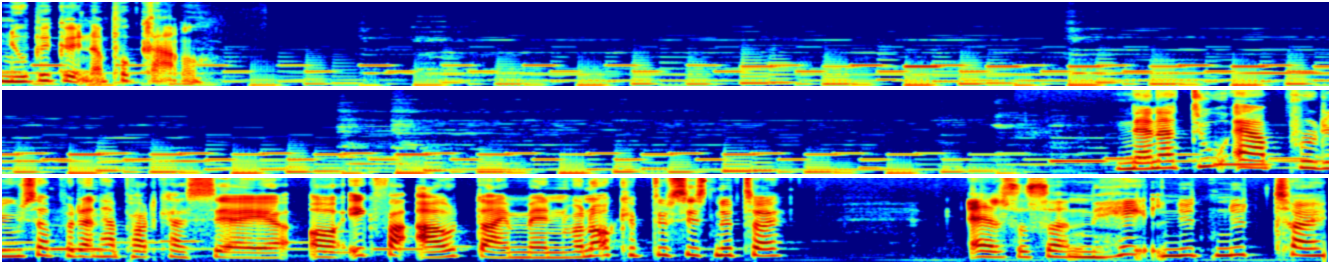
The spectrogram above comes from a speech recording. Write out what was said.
Nu begynder programmet. Nana, du er producer på den her podcast-serie, og ikke for out dig, men hvornår købte du sidst nyt tøj? Altså sådan helt nyt nyt tøj?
